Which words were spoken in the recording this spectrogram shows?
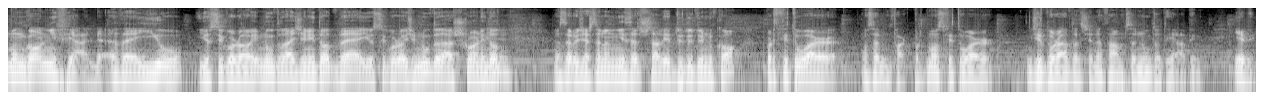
mungon një fjalë dhe ju ju siguroj nuk do ta gjeni dot dhe ju siguroj që nuk do ta shkruani dot në 069 20 70 222 në kohë. për të fituar ose në fakt për të mos fituar gjithë dhuratat që ne thamë se nuk do t'i japim. Jepi.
